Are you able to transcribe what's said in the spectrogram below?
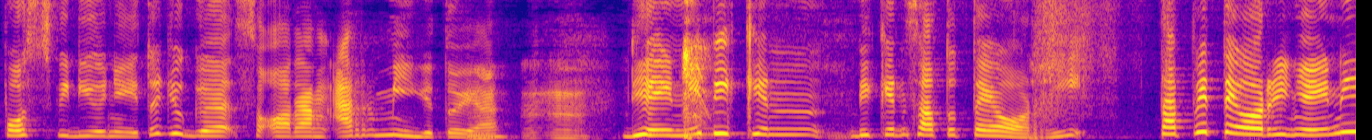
post videonya itu juga seorang army gitu ya. Dia ini bikin bikin satu teori, tapi teorinya ini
